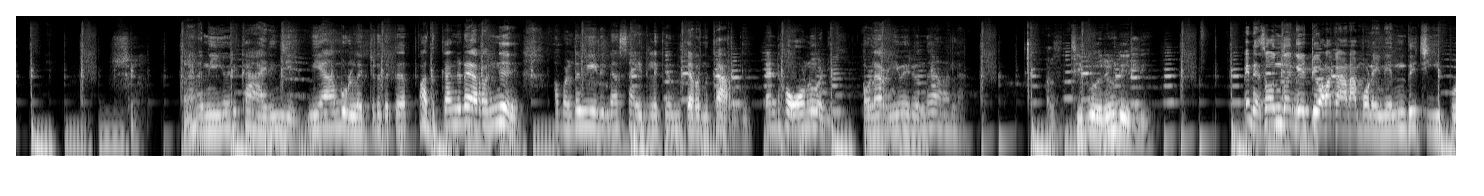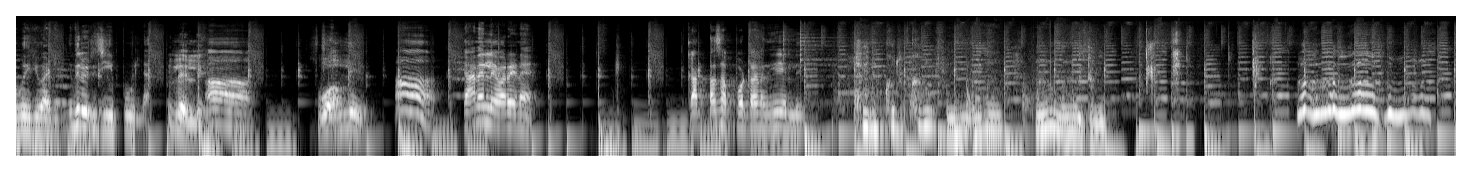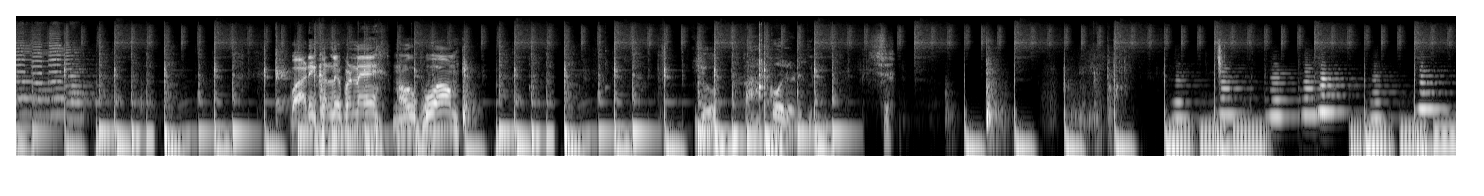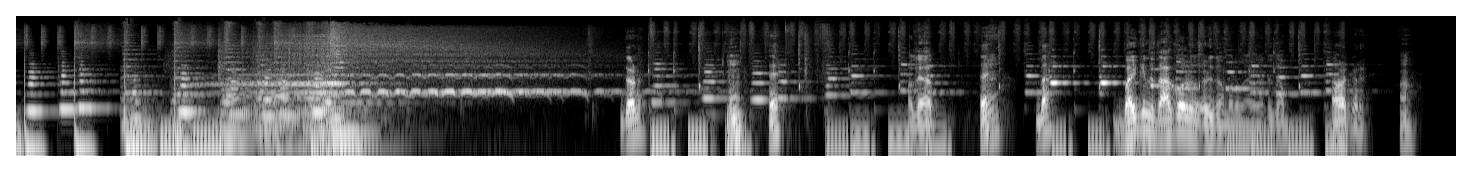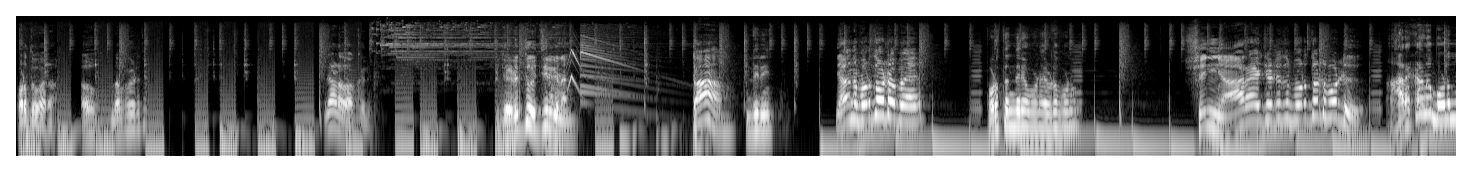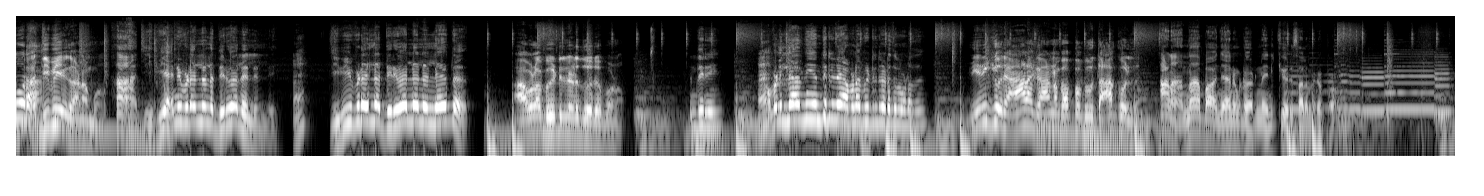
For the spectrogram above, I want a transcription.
നീ ഒരു കാര്യം ചെയ്യും. നീ ആ ബുള്ളറ്റ് എടുത്തിട്ട് പതുക്കെ അങ്ങോട്ട് ഇറങ്ങ്. അവളുടെ വീടിന്റെ ആ സൈഡിലൊക്കെ ഒന്ന് കിടന്ന് കറങ്ങി. രണ്ട് ഹോണ് പടി അവൾ ഇറങ്ങി വരുമെന്ന് കാണല്ലേ. അത് പിന്നെ സ്വന്തം കെട്ടിയോളെ കാണാൻ പോണേന് എന്ത് ചീപ്പ് പരിപാടി? ഇതിലൊരു ചീപ്പും ഇല്ല ആ. പോവാ. ആ. ഞാനല്ലേ പറയണേ? കട്ട സപ്പോർട്ടാണ് നീ ചെല്ല്. എനിക്കൊരു വാടി കള്ളി പെണ്ണേ നമുക്ക് പോവാം. അയ്യോ താക്കോലെടുത്തില്ല ശ്ശെ. എന്താണ്? അല്ല എന്താ? ബൈക്കിന്റെ താക്കോൽ എടുക്കാൻ പറഞ്ഞു. എടുക്കാം. ആ. പുറത്ത് പോരാ? ഓ. എന്നാ പോയി എടുത്ത്? ഇതാണോ നോക്കൽ ഇത് എടുത്തു വെച്ചിരിക്കണേ. താ. എന്തിന്? ഞാൻ പുറത്തോട്ടോ പേ. പുറത്ത് എന്തിനാ പോണേ? എവിടെ പോണം? പക്ഷെ ഞായറാഴ്ച എടുത്ത് പുറത്തോട്ട് പോട്ട്. ആരെ കാണാൻ പോണെന്ന് പറ. ജിബിയെ കാണാൻ പോണം. ആ ജിബി ഞാൻ ഇവിടെ അല്ലല്ലോ തിരുവല്ലല്ലേ? ജിബി ഇവിടെ അല്ല തിരുവല്ലല്ലേ ഇത്? അവളെ വീടിന്റെ അടുത്ത് വരെ പോണം. എന്തിന്? അവളില്ലാതെ നീ എന്തിനാ അവളെ വീടിന്റെ അടുത്ത് പോണത്? എനിക്ക് ഒരാളെ കാണാൻ പപ്പ താക്കോല്ല ആണോ എന്നാ ബാ ഞാനും കൂടെ വരണം എനിക്ക് ഒരു സ്ഥലം വരെ പോണം.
